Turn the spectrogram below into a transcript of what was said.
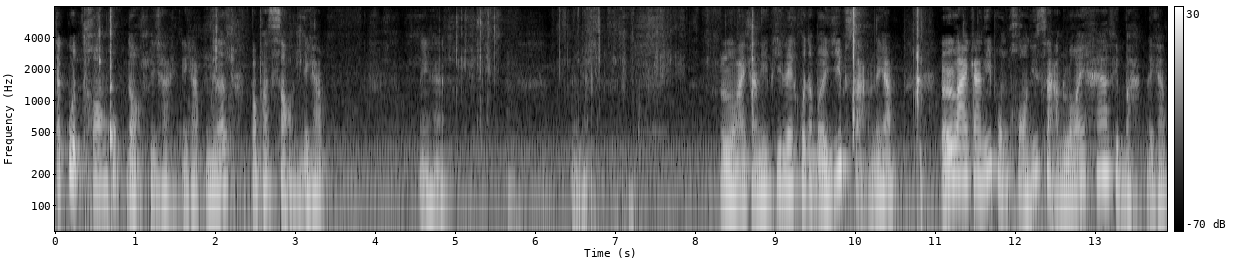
ตะกุดทองหกดอกพี่ชายนี่ครับ เนื้อประพัดสอนนี่ครับนี่ฮะ รายการนี้พี่เลขคนละเบอร์ยี่สามนะครับรายการนี้ผมขอที่สามร้อยห้าสิบาทนะครับ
